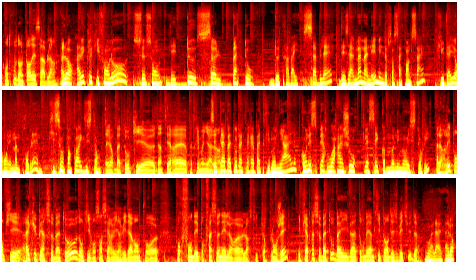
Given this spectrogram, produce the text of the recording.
qu'on trouve dans le port des Sables. Hein. Alors avec le l'eau, ce sont les deux seuls bateaux de travail sablais des même année, 1955, qui d'ailleurs ont les mêmes problèmes, qui sont encore existants. D'ailleurs, bateau qui est euh, d'intérêt patrimonial. C'est hein. un bateau d'intérêt patrimonial qu'on espère voir un jour classé comme monument historique. Alors, les pompiers récupèrent ce bateau, donc ils vont s'en servir évidemment pour, euh, pour fonder, pour façonner leur, euh, leur structure plongée. Et puis après, ce bateau, bah, il va tomber un petit peu en désuétude. Voilà. Alors,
